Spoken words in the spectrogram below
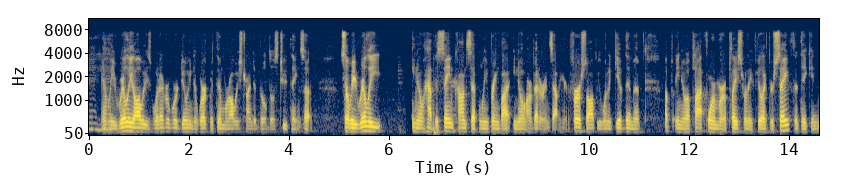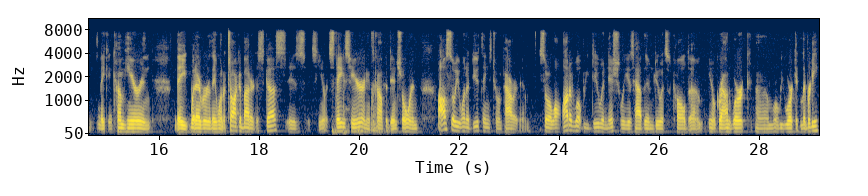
Mm-hmm. And we really always, whatever we're doing to work with them, we're always trying to build those two things up. So we really, you know, have the same concept when we bring by, you know, our veterans out here. First off, we want to give them a, a you know, a platform or a place where they feel like they're safe, that they can they can come here and they whatever they want to talk about or discuss is, is, you know it stays here and it's confidential. And also we want to do things to empower them. So a lot of what we do initially is have them do what's called um, you know groundwork um, where we work at liberty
